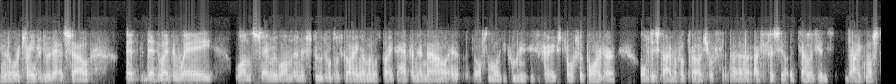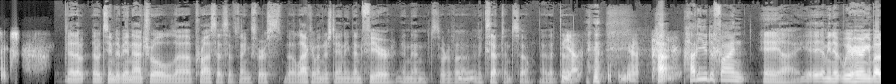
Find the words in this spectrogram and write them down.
you know, were trained to do that. So that that went away once everyone understood what was going on and what was going to happen. And now uh, the ophthalmology community is a very strong supporter of this type of approach of uh, artificial intelligence diagnostics. Yeah, that, that, would seem to be a natural uh, process of things. First, the lack of understanding, then fear, and then sort of a, an acceptance. So, uh, that, uh, yeah, yeah. How how do you define AI? I mean, we're hearing about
